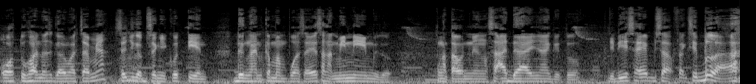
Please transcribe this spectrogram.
oh Tuhan dan segala macamnya, saya juga bisa ngikutin dengan kemampuan saya sangat minim gitu, pengetahuan yang seadanya gitu. Jadi saya bisa fleksibel lah.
